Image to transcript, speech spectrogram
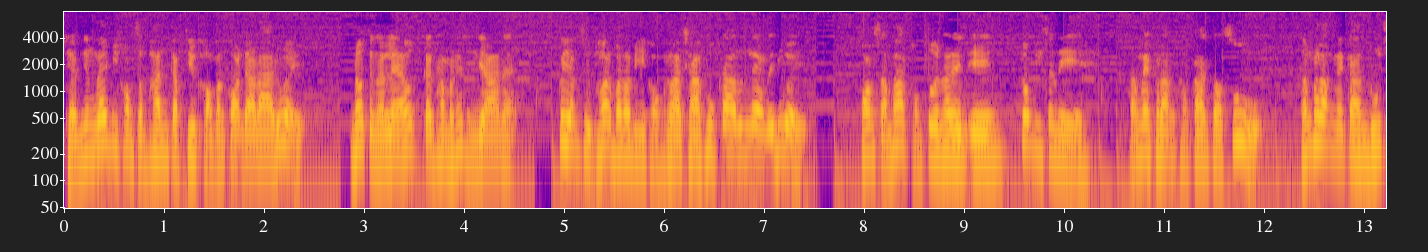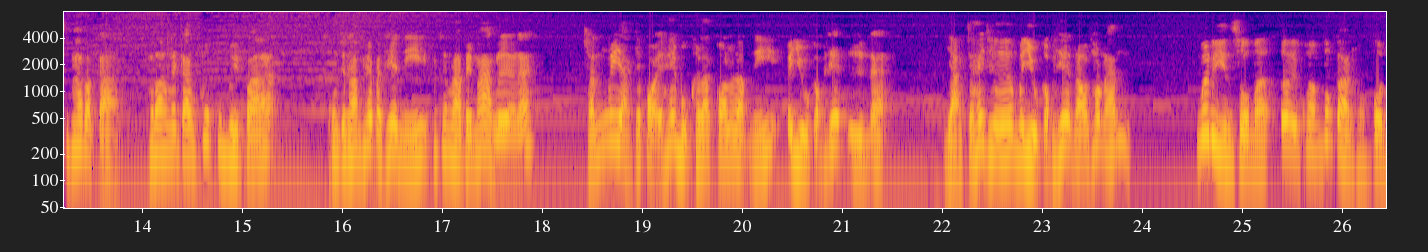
แถมยังได้มีความสัมพันธ์กับทิวเขามังกรดาราด้วย นอกจากนั้นแล้วการทำพันธสัญญาเนี่ยก็ยังสืบทอดบารมีของราชาผู้กล้ารุ่นแรกได้ด้วย ความสามารถของตัวนาเรนเองก็มีเสน่ห์ทั้งในพลังของการต่อสู้ ทั้งพลังในการรู้สภาพอากาศ พลังในการควบคุมไฟฟ้า คงจะทำให้ประเทศนี้พัฒนาไปมากเลยนะ ฉันไม่อยากจะปล่อยให้บุคลากรระดับนี้ไปอยู่กับประเทศอื่นน่ะอยากจะให้เธอมาอยู่กับประเทศเราเท่านั้น เมื่อได้ยินโซมะเอ่ยความต้องการของตน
